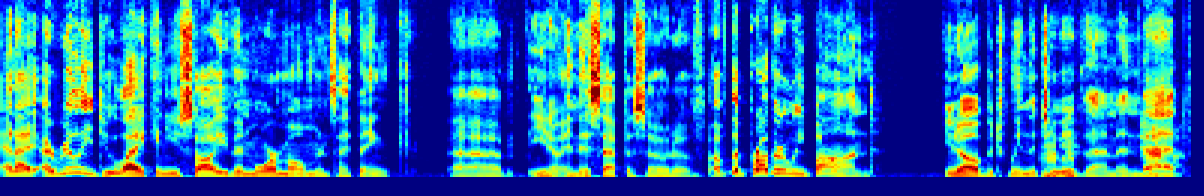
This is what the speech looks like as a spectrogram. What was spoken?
and I, I really do like and you saw even more moments I think uh, you know, in this episode of of the brotherly bond, you know, between the 2 mm-hmm. of them, and yeah. that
